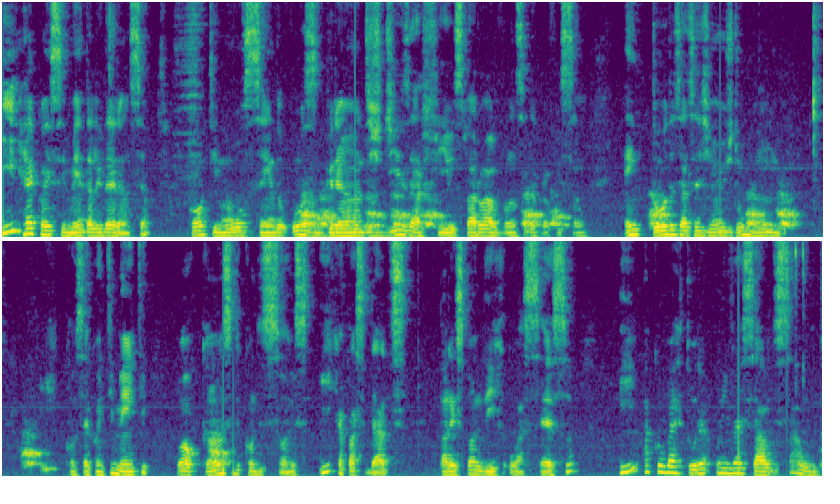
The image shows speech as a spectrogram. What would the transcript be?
e reconhecimento da liderança continuam sendo os grandes desafios para o avanço da profissão em todas as regiões do mundo e, consequentemente, o alcance de condições e capacidades para expandir o acesso e a cobertura universal de saúde.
